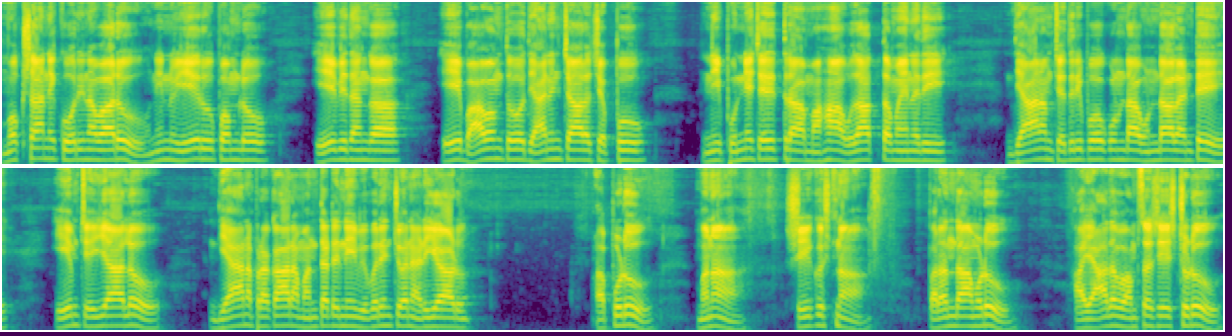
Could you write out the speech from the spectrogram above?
మోక్షాన్ని కోరిన వారు నిన్ను ఏ రూపంలో ఏ విధంగా ఏ భావంతో ధ్యానించాలో చెప్పు. నీ పుణ్యచరిత్ర మహా ఉదాత్తమైనది. ధ్యానం చెదిరిపోకుండా ఉండాలంటే ఏం చెయ్యాలో ధ్యాన ప్రకారం అంతటినీ వివరించు అని అడిగాడు. అప్పుడు మన శ్రీకృష్ణ పరంధాముడు ఆ యాదవ వంశశ్రేష్ఠుడు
